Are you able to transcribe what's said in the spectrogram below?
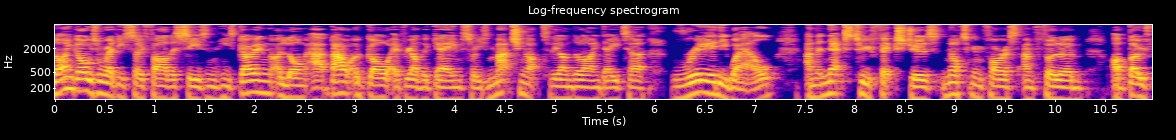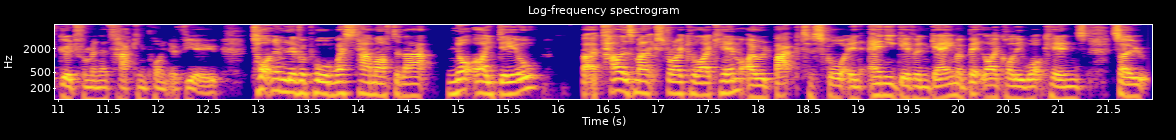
Nine goals already so far this season. He's going along at about a goal every other game, so he's matching up to the underlying data really well. And the next two fixtures, Nottingham Forest and Fulham, are both good from an attacking point of view. Tottenham, Liverpool, and West Ham after that, not ideal, but a talismanic striker like him, I would back to score in any given game, a bit like Ollie Watkins. So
